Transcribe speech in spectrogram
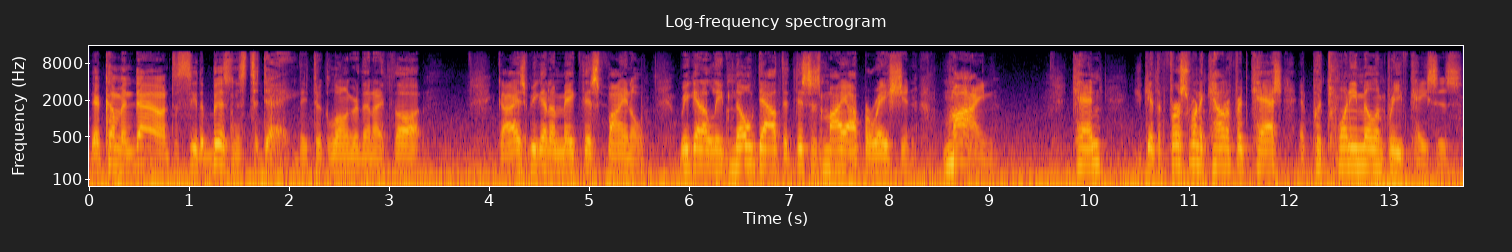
They're coming down to see the business today. They took longer than I thought. Guys, we gotta make this final. We gotta leave no doubt that this is my operation. Mine! Ken, you get the first one to counterfeit cash and put 20 mil in briefcases.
